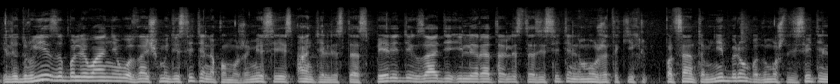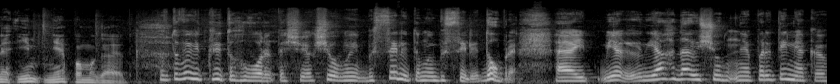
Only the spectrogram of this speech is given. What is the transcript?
или другие заболевания, вот, значит, мы действительно поможем. Если есть антилистез спереди, сзади или ретро-листез, действительно, мы уже таких пациентов не берем, потому что действительно им не помогает. Тобто ви відкрито говорите, що якщо ми безсилі, то ми безсилі. Добре. Е, Я, гадаю, що е, перед тим, як е,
